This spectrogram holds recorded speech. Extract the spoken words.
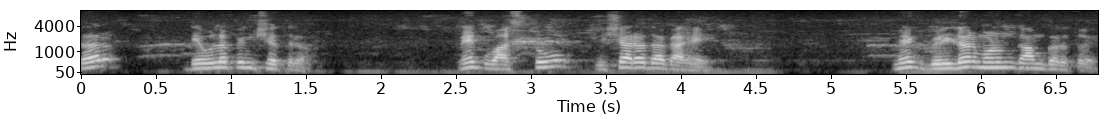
तर डेव्हलपिंग क्षेत्र. मी एक वास्तू विशारदक आहे. मी एक बिल्डर म्हणून काम करतो आहे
